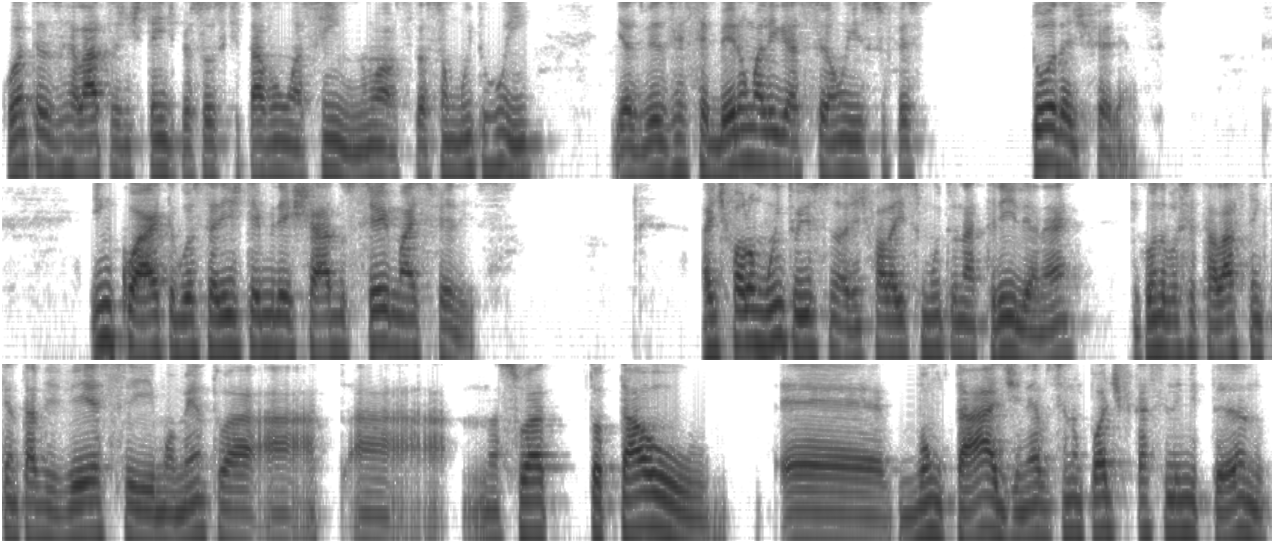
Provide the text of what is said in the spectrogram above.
Quantos relatos a gente tem de pessoas que estavam assim, numa situação muito ruim, e às vezes receberam uma ligação e isso fez toda a diferença. Em quarto, gostaria de ter me deixado ser mais feliz. A gente falou muito isso, a gente fala isso muito na trilha, né? Que quando você está lá, você tem que tentar viver esse momento a, a, a, na sua total é, vontade, né? Você não pode ficar se limitando.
